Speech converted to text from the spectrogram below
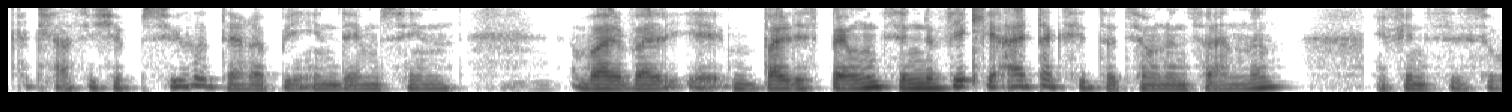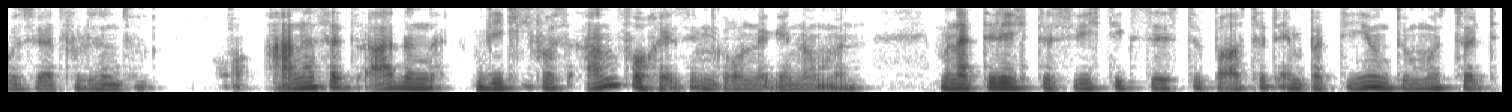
keine klassische Psychotherapie in dem Sinn, weil, weil, weil das bei uns ja nur wirklich Alltagssituationen sind. Ne? Ich finde, das ist so was Wertvolles und einerseits auch dann wirklich was Einfaches im Grunde genommen. Meine, natürlich das Wichtigste ist, du brauchst halt Empathie und du musst halt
